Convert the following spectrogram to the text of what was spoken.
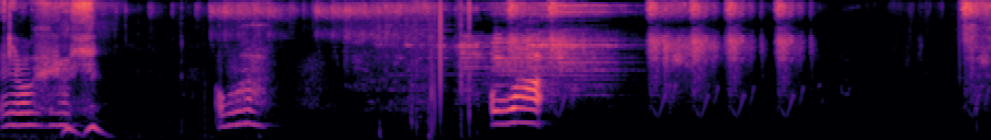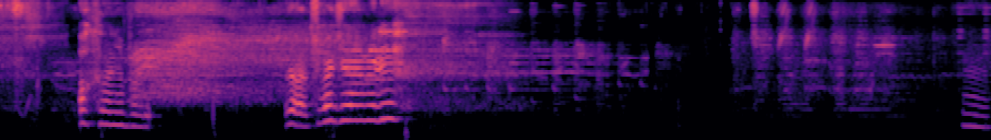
Nie mogę grać. Ła. Ła. Oko mnie boli. Dobra, co będziemy mieli? Hmm.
